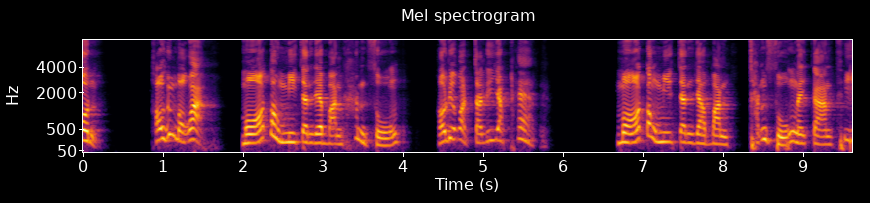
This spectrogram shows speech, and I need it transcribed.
ต้น เขาถึงบอกว่า หมอต้องมีจรรยาบรรณขั้นสูง เขาเรียกว่าจริยแพทย์ หมอต้องมีจรรยาบรรณชั้นสูงในการที่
